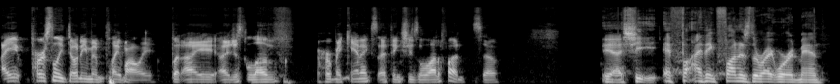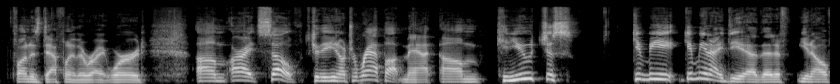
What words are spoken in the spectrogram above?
I personally don't even play Molly, but I I just love her mechanics. I think she's a lot of fun. So yeah, she. I think fun is the right word, man. Fun is definitely the right word. Um, all right, so you know, to wrap up, Matt, um, can you just give me give me an idea that if you know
